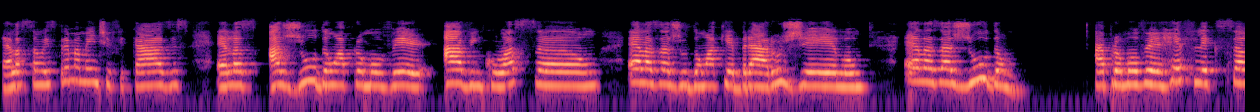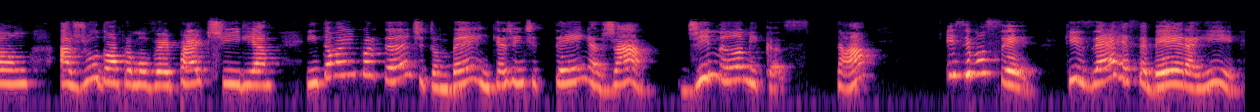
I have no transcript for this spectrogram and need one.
Elas são extremamente eficazes, elas ajudam a promover a vinculação, elas ajudam a quebrar o gelo, elas ajudam a promover reflexão, ajudam a promover partilha. Então, é importante também que a gente tenha já dinâmicas, tá? E se você quiser receber aí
